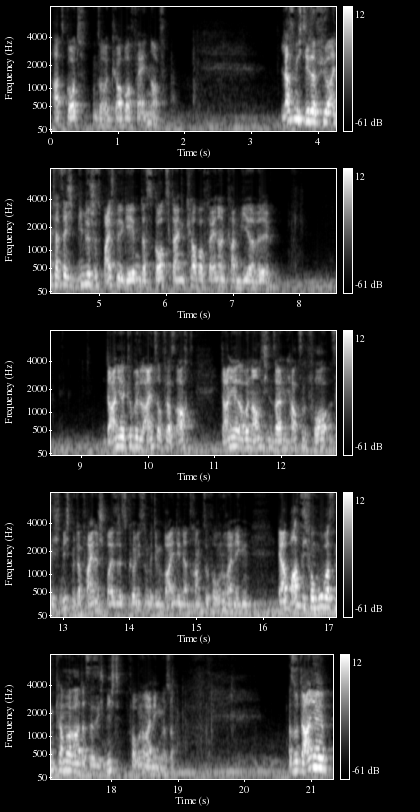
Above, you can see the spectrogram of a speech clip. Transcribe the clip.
hat Gott unsere Körper verändert. Lass mich dir dafür ein tatsächlich biblisches Beispiel geben, dass Gott deinen Körper verändern kann, wie er will. Daniel Kapitel 1 auf Vers 8. Daniel aber nahm sich in seinem Herzen vor, sich nicht mit der feinen Speise des Königs und mit dem Wein, den er trank, zu verunreinigen. Er bat sich vom obersten Kämmerer, dass er sich nicht verunreinigen müsse. Also Daniel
